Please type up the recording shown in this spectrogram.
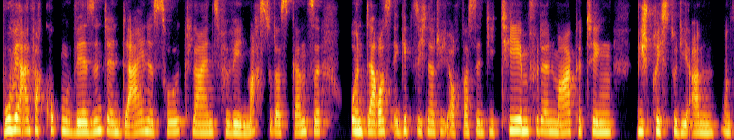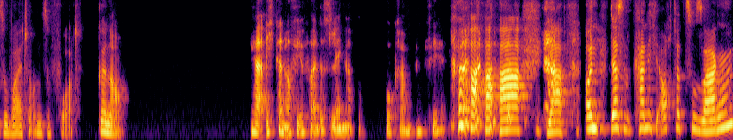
wo wir einfach gucken, wer sind denn deine Soul Clients, für wen machst du das Ganze? Und daraus ergibt sich natürlich auch, was sind die Themen für dein Marketing, wie sprichst du die an und so weiter und so fort. Genau. Ja, ich kann auf jeden Fall das längere Programm empfehlen. ja, und das kann ich auch dazu sagen.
